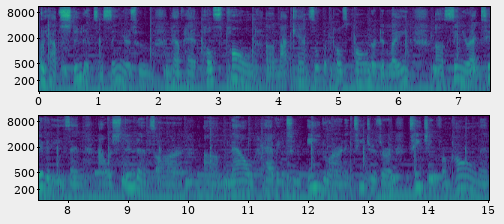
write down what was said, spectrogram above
we have students and seniors who have had postponed, uh, not canceled, but postponed or delayed uh, senior activities, and our students are um, now having to e-learn, and teachers are teaching from home, and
